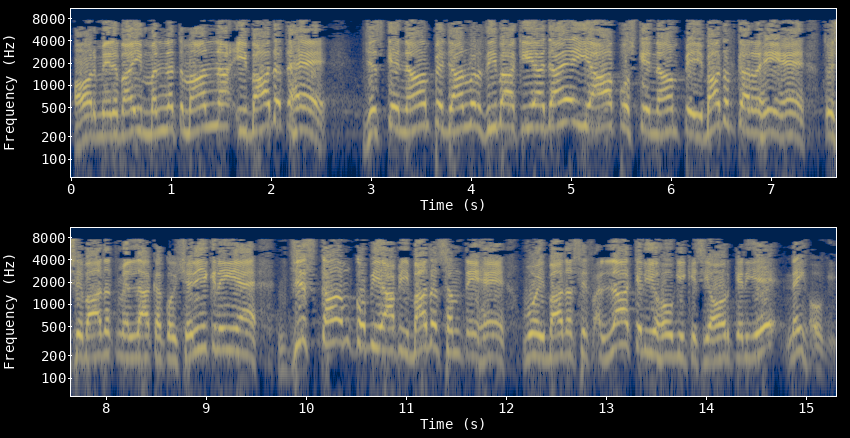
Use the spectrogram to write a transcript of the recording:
اور میرے بھائی، منت ماننا عبادت ہے۔ جس کے نام پہ جانور ذیبا کیا جائے یہ آپ اس کے نام پہ عبادت کر رہے ہیں، تو اس عبادت میں اللہ کا کوئی شریک نہیں ہے۔ جس کام کو بھی آپ عبادت سمتے ہیں، وہ عبادت صرف اللہ کے لیے ہوگی، کسی اور کے لیے نہیں ہوگی۔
